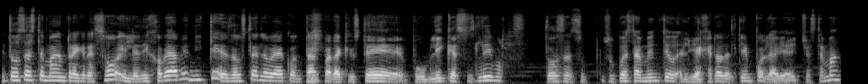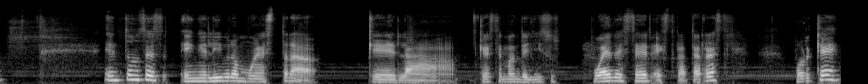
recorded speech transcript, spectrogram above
Entonces este man regresó y le dijo, vea Benítez, a usted le voy a contar para que usted publique sus libros. Entonces supuestamente el viajero del tiempo le había dicho a este man. Entonces en el libro muestra que, la, que este man de Jesús puede ser extraterrestre. ¿Por qué?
